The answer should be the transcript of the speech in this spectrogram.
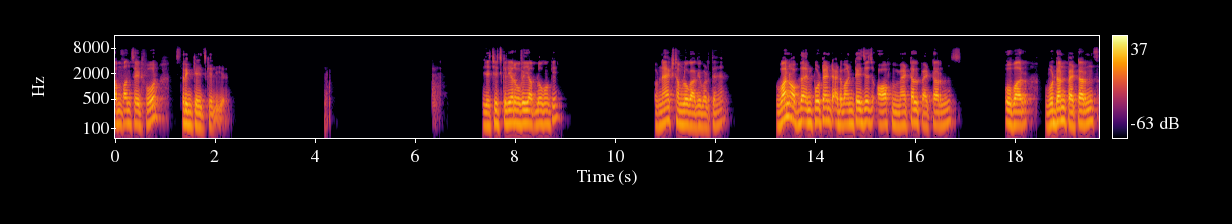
कंपनसेट फॉर श्रिंकेज के लिए। ये चीज़ क्लियर हो गई आप लोगों की? अब नेक्स्ट हम लोग आगे बढ़ते हैं। One of the important advantages of metal patterns over wooden patterns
